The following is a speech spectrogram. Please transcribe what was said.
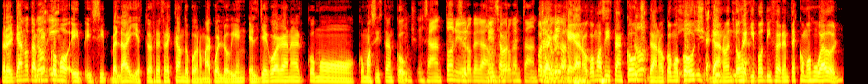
Pero él ganó también No, y- como, y, y sí, ¿verdad? Y esto es refrescando porque no me acuerdo bien. Él llegó a ganar como, como assistant coach. En San Antonio Sí, yo creo que ganó. sí, en yo San- creo que en San por O sea, que, ganó como assistant coach, No, ganó como coach, y ta- y- ganó en y dos equipos diferentes como jugador.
